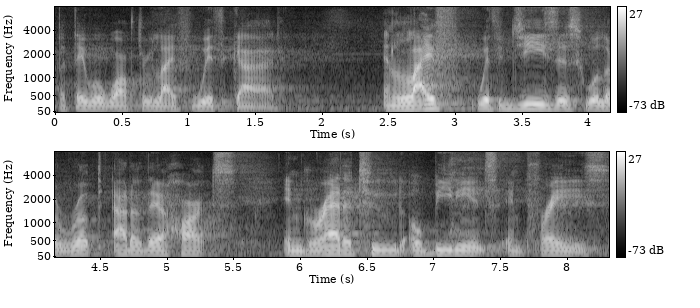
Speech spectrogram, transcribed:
but they will walk through life with God and life with Jesus will erupt out of their hearts in gratitude, obedience, and praise.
